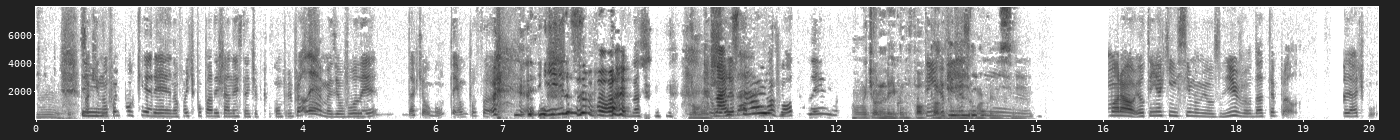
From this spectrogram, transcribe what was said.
Hum, Só que não foi por querer, não foi tipo pra deixar na estante, é porque eu comprei pra ler, mas eu vou ler daqui a algum tempo, sabe? Isso, pô. Normalmente, ler daqui uma volta eu leio. normalmente eu leio quando falta Tem, eu fiz alguma coisa assim. Moral, eu tenho aqui em cima meus livros, dá até pra olhar, tipo,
